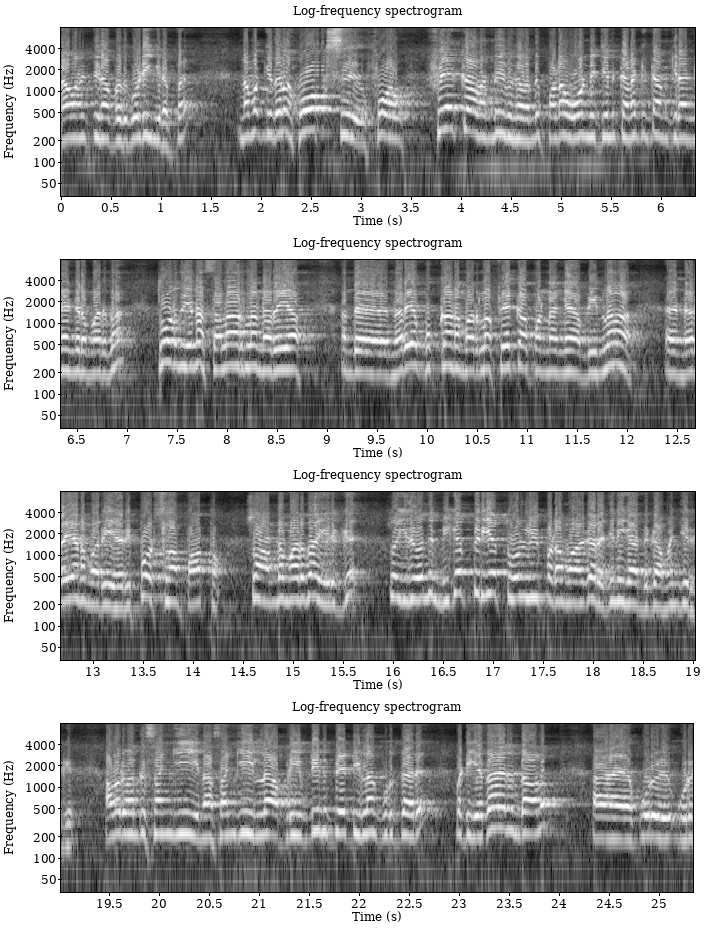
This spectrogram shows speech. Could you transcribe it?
நானூற்றி நாற்பது கோடிங்கிறப்ப நமக்கு இதெல்லாம் ஹோக்ஸு ஃபோ ஃபேக்காக வந்து இவங்க வந்து படம் ஓடுனுச்சுன்னு கணக்கு காமிக்கிறாங்கங்கிற மாதிரி தான் தோணுது. ஏன்னா சலார்லாம் நிறையா அந்த நிறையா புக்கான மாதிரிலாம் ஃபேக்காக பண்ணாங்க அப்படின்லாம் நிறையா நம்ம ரிப்போர்ட்ஸ்லாம் பார்த்தோம். ஸோ அந்த மாதிரி தான் இருக்குது ஸோ இது வந்து மிகப்பெரிய தோல்வி படமாக ரஜினிகாந்துக்கு அமைஞ்சிருக்கு. அவர் வந்து சங்கி நான் சங்கி இல்லை அப்படி இப்படின்னு பேட்டிலாம் கொடுத்தாரு. பட் எதாக இருந்தாலும் ஒரு ஒரு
